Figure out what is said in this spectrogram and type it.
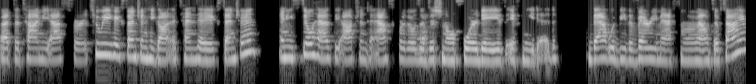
at the time he asked for a two week extension, he got a 10 day extension, and he still has the option to ask for those additional four days if needed. That would be the very maximum amount of time.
